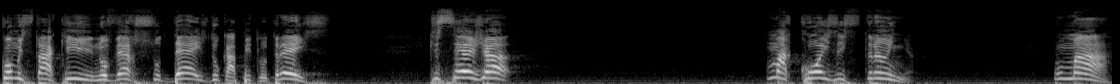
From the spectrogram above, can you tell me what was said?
como está aqui no verso 10 do capítulo 3, que seja uma coisa estranha, uma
